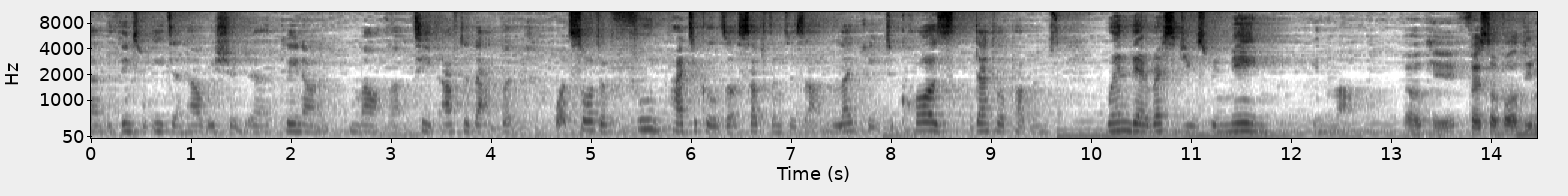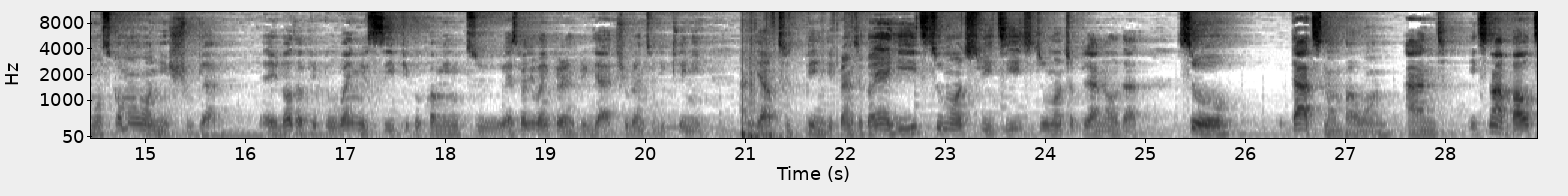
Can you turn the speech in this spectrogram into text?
and the things we eat and how we should uh, clean our mouth, our teeth after that. But what sort of food particles or substances are likely to cause dental problems when their residues remain in the mouth? Okay, first of all, the most common one is sugar. A lot of people, when you see people coming to, especially when parents bring their children to the clinic and they have tooth pain, the parents go, hey, he eats too much sweet, he eats too much chocolate and all that. So that's number one. And it's not about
